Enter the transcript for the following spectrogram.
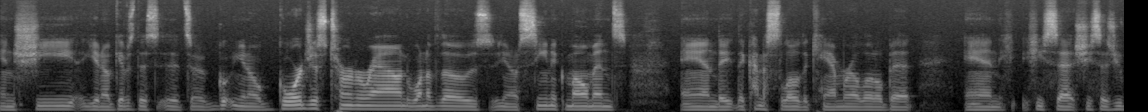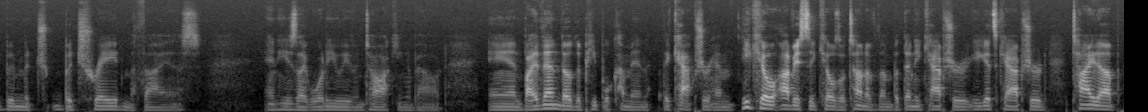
and she you know gives this it's a you know gorgeous turnaround one of those you know scenic moments and they, they kind of slow the camera a little bit and he, he said she says you've been betrayed mathayus. And he's like what are you even talking about? And by then though the people come in they capture him. He kill obviously kills a ton of them but then he captured he gets captured tied up.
